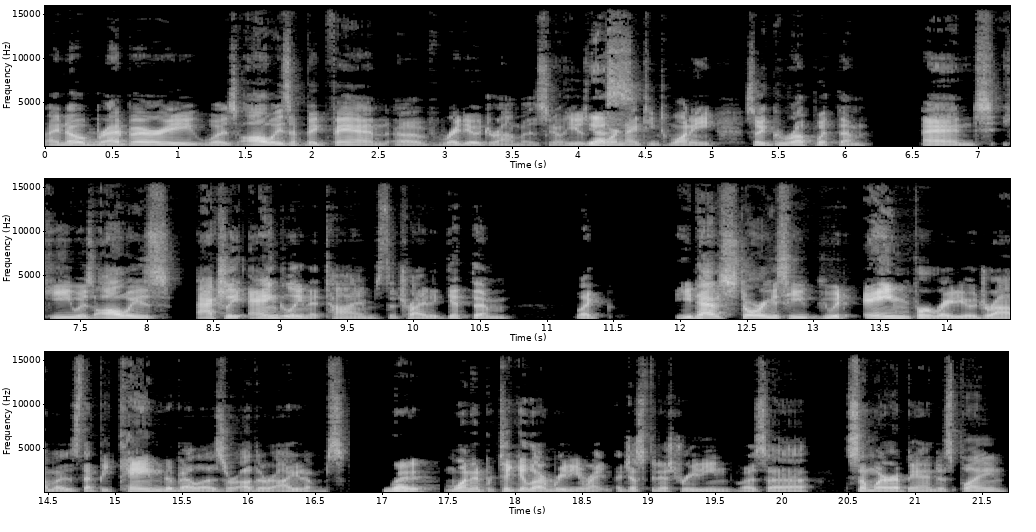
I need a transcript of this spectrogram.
I know Yeah. Bradbury was always a big fan of radio dramas. You know, he was Yes. born in 1920, so he grew up with them, and he was always actually angling at times to try to get them. Like he'd have stories he, he would aim for radio dramas that became novellas or other items. Right. One in particular, I'm reading right. I just finished reading was uh somewhere a band is playing.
